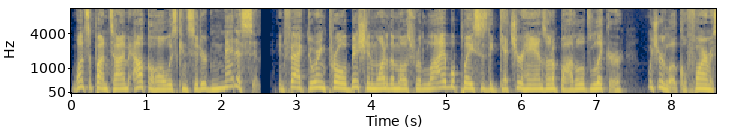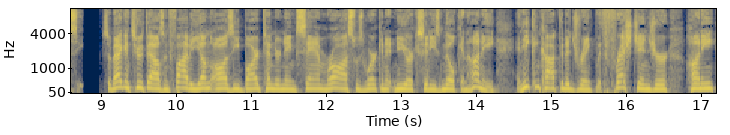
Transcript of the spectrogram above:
Once upon a time, alcohol was considered medicine. In fact, during Prohibition, one of the most reliable places to get your hands on a bottle of liquor was your local pharmacy. So back in 2005, a young Aussie bartender named Sam Ross was working at New York City's Milk and Honey, and he concocted a drink with fresh ginger, honey,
